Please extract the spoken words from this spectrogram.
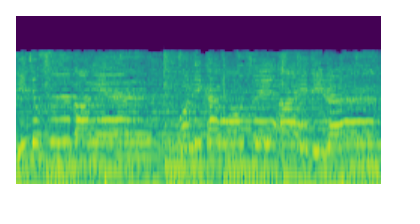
一九四八年。我离开我最爱的人，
